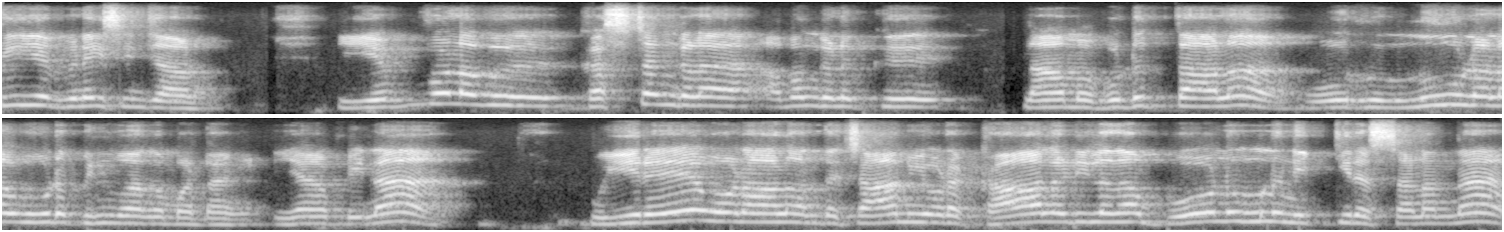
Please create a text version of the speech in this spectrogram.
தீய வினை செஞ்சாலும் எவ்வளவு கஷ்டங்களை அவங்களுக்கு நாம் கொடுத்தாலும் ஒரு நூலளவு கூட பின்வாங்க மாட்டாங்க. ஏன் அப்படின்னா உயிரே போனாலும் அந்த சாமியோட காலடியில் தான் போகணும்னு நிற்கிற சனம் தான்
